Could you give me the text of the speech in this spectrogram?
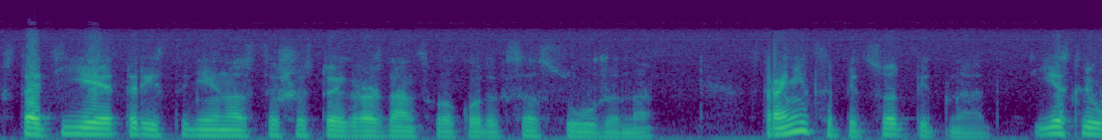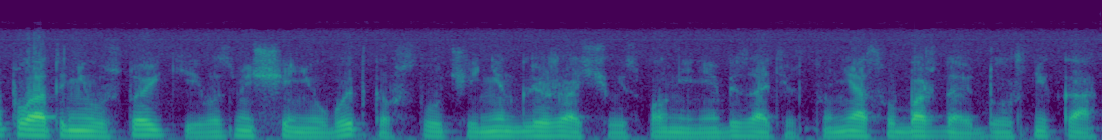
в статье 396 Гражданского кодекса сужено. Страница 515. Если уплаты неустойки и возмещение убытков в случае ненадлежащего исполнения обязательства не освобождают должника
